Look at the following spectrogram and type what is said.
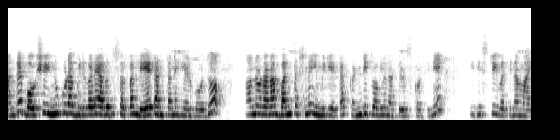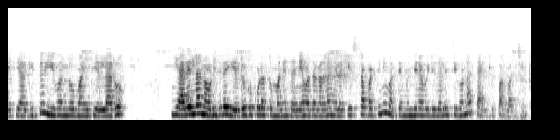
ಅಂದರೆ ಬಹುಶಃ ಇನ್ನೂ ಕೂಡ ಬಿಡುಗಡೆ ಆಗೋದು ಸ್ವಲ್ಪ ಲೇಟ್ ಅಂತಲೇ ಹೇಳ್ಬೋದು. ನೋಡೋಣ. ಬಂದ ತಕ್ಷಣ ಇಮಿಡಿಯೇಟಾಗಿ ಖಂಡಿತವಾಗ್ಲೂ ನಾನು ತಿಳಿಸ್ಕೊಡ್ತೀನಿ. ಇದಿಷ್ಟು ಇವತ್ತಿನ ಮಾಹಿತಿ ಆಗಿತ್ತು. ಈ ಒಂದು ಮಾಹಿತಿ ಎಲ್ಲರೂ ಯಾರೆಲ್ಲ ನೋಡಿದರೆ ಎಲ್ರಿಗೂ ಕೂಡ ತುಂಬಾ ಧನ್ಯವಾದಗಳನ್ನ ಹೇಳೋಕ್ಕೆ ಇಷ್ಟಪಡ್ತೀನಿ. ಮತ್ತು ಮುಂದಿನ ವೀಡಿಯೋದಲ್ಲಿ ಸಿಗೋಣ. ಥ್ಯಾಂಕ್ ಯು ಫಾರ್ ವಾಚಿಂಗ್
